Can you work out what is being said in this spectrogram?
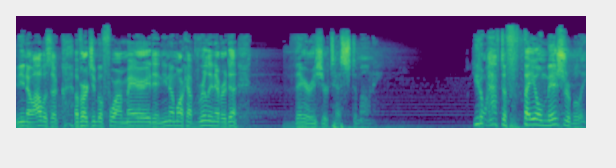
you know, I was a, a virgin before I married, and you know, Mark, I've really never done. There is your testimony. You don't have to fail miserably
